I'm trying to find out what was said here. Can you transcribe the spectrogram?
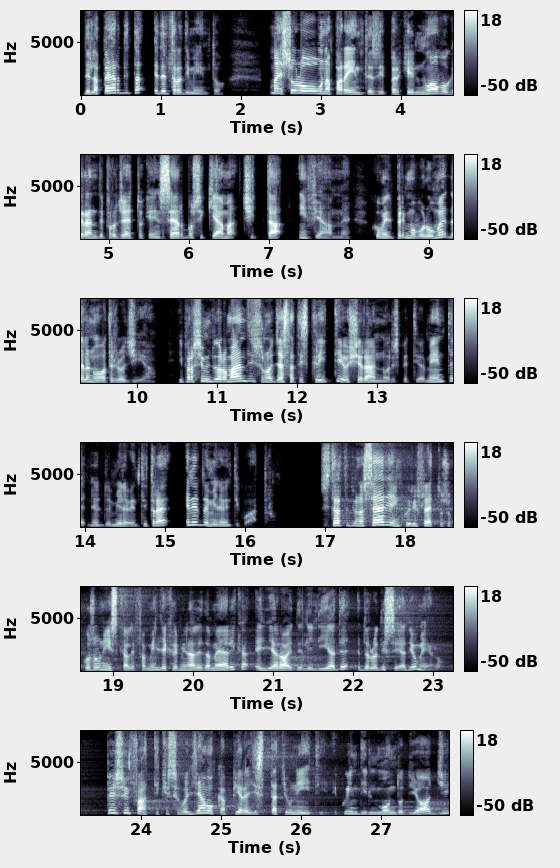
della perdita e del tradimento. Ma è solo una parentesi perché il nuovo grande progetto che è in serbo si chiama Città in fiamme, come il primo volume della nuova trilogia. I prossimi due romanzi sono già stati scritti e usciranno rispettivamente nel 2023 e nel 2024. Si tratta di una serie in cui rifletto su cosa unisca le famiglie criminali d'America e gli eroi dell'Iliade e dell'Odissea di Omero. Penso infatti che se vogliamo capire gli Stati Uniti e quindi il mondo di oggi,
